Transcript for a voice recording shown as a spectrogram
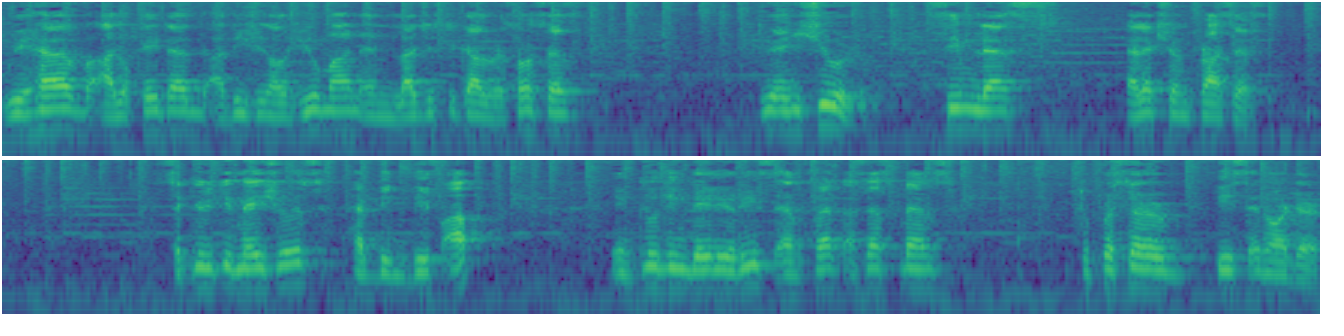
we have allocated additional human and logistical resources to ensure seamless election process. Security measures have been beefed up, including daily risk and threat assessments to preserve peace and order.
